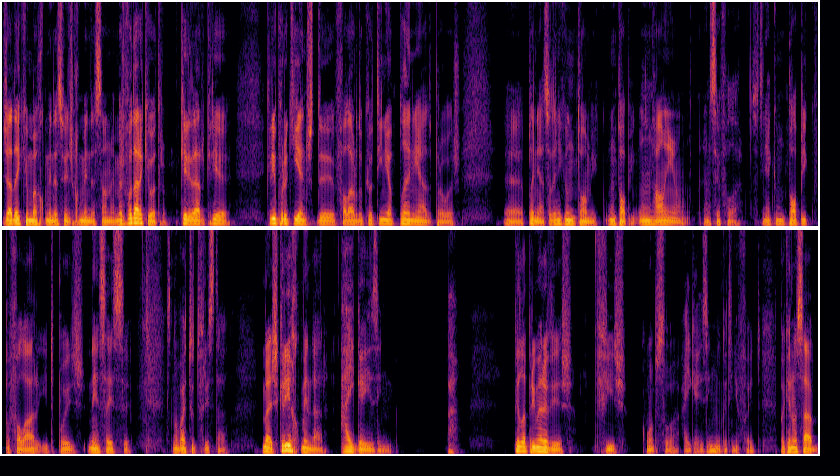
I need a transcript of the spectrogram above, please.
já dei aqui uma recomendação de recomendação, não é? Mas vou dar aqui outra. Queria dar, queria, queria por aqui antes de falar do que eu tinha planeado para hoje. Uh, planeado, só tenho aqui um tópico, um tópico, um eu não sei falar. Só tinha aqui um tópico para falar e depois nem sei se, se não vai tudo freestyle. Mas queria recomendar eye gazing. Pá, pela primeira vez, fiz com uma pessoa, eye gazing, nunca tinha feito. Para quem não sabe,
